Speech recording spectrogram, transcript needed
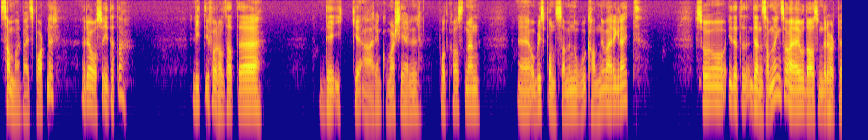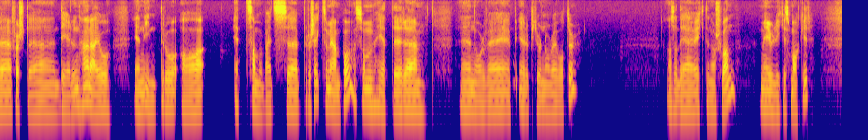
samarbeidspartnere også i dette. Litt i forhold til at eh, det ikke er en kommersiell podkast, men eh, å bli sponsa med noe kan jo være greit. Så i dette, denne sammenheng så har jeg jo da, som dere hørte, første delen her er jo en intro av et samarbeidsprosjekt som jeg er med på, som heter eh, Norway, Pure Norway Water. Altså det er jo ekte norsk vann, med ulike smaker.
